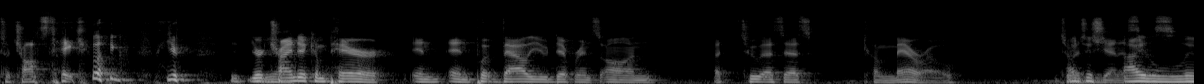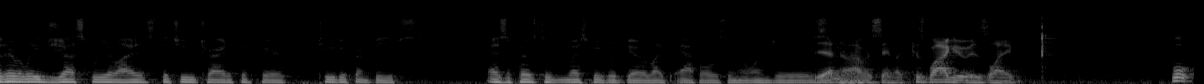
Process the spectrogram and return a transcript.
to chopstick. like you're you're Yeah. trying to compare and and put value difference on a 2SS Camaro to I a just Genesis. I literally just realized that you try to compare two different beefs as opposed to most people would go like apples and oranges. yeah, no, I was saying like because Wagyu is like, well,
